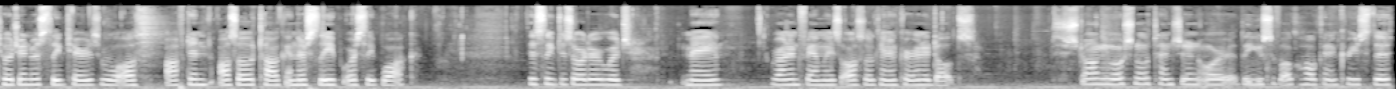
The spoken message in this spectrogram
Children with sleep terrors will often also talk in their sleep or sleepwalk. This sleep disorder, which may run in families, also can occur in adults strong emotional tension or the use of alcohol can increase the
